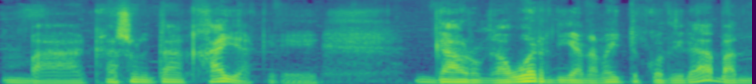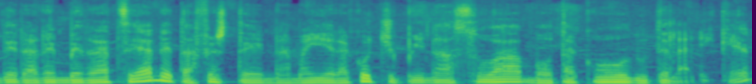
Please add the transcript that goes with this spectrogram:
ba kasunetan jaiak eh, gaur gauerdian amaituko dira banderaren beratzean eta festen amaierako txupinazoa botako dutelarik, eh?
